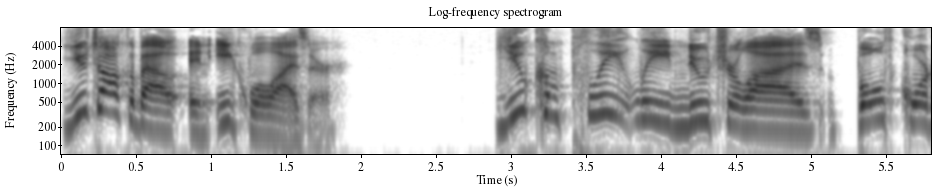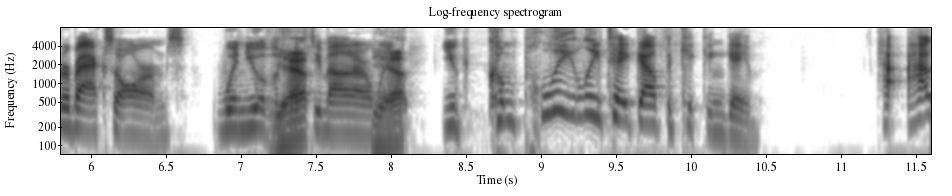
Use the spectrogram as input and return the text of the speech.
You talk about an equalizer. You completely neutralize both quarterbacks' arms when you have a Yep, 50 mile an hour wind. yep. You completely take out the kicking game. How, how,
